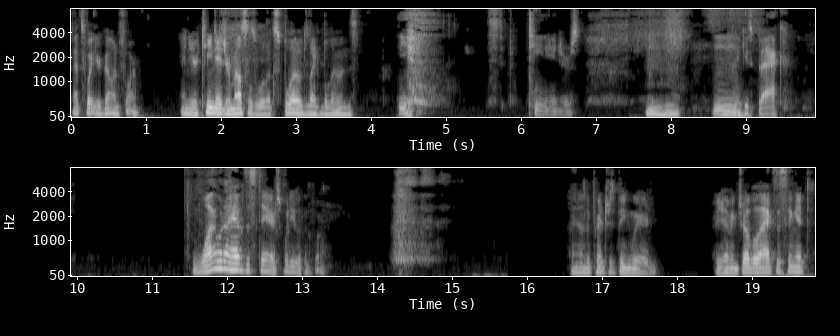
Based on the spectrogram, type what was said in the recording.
that's what you're going for. And your teenager muscles will explode like balloons. Yeah. Stupid teenagers. Mm-hmm. I Mm. think he's back. Why would I have the stairs? What are you looking for? I know the printer's being weird. Are you having trouble accessing it?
